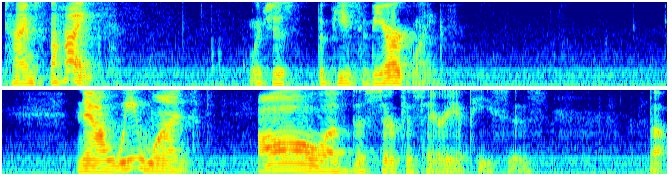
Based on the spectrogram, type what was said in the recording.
times the height, which is the piece of the arc length. Now, we want all of the surface area pieces the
